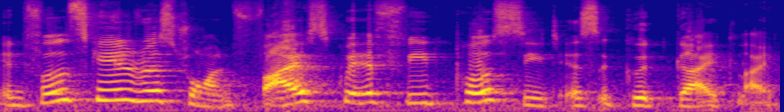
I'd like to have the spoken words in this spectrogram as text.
in full-scale restaurant, 5 square feet per seat is a good guideline.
